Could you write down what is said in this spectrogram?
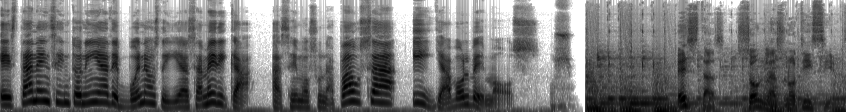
Están en sintonía de Buenos Días, América. Hacemos una pausa y ya volvemos. Estas son las noticias.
